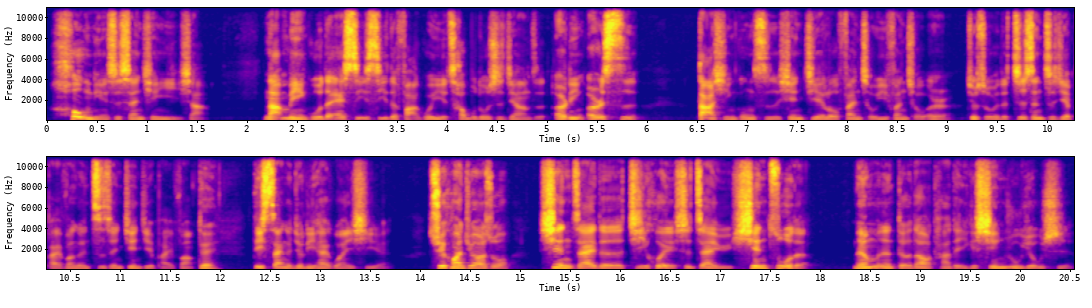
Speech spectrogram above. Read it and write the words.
后年是三千亿以下。那美国的 SEC 的法规也差不多是这样子，二零二四大型公司先揭露范畴一、范畴二，就所谓的自身直接排放跟自身间接排放。对，第三个就利害关系人。所以换句话说，现在的机会是在于先做的能不能得到它的一个先入优势，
